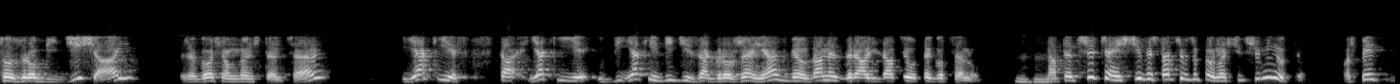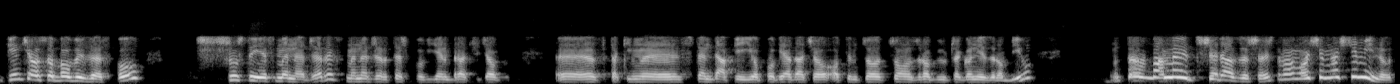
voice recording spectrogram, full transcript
Co zrobi dzisiaj, żeby osiągnąć ten cel, jaki jest jaki, jakie widzi zagrożenia związane z realizacją tego celu. Mhm. Na te trzy części wystarczy w zupełności trzy minuty. Masz pię pięcioosobowy zespół, szósty jest menedżer. Menedżer też powinien brać udział e, w takim e, stand-upie i opowiadać o, o tym, co, co on zrobił, czego nie zrobił. No to mamy 3 razy 6, to mamy 18 minut.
